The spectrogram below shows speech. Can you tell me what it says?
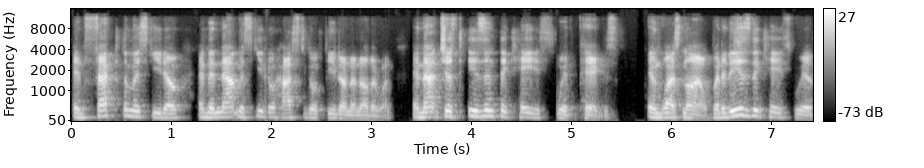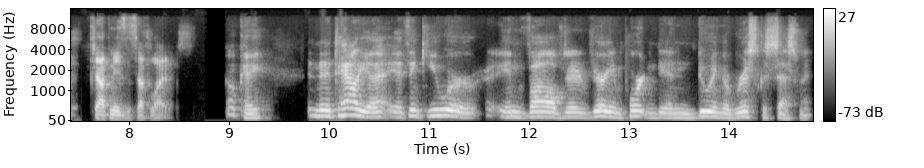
infect the mosquito, and then that mosquito has to go feed on another one. And that just isn't the case with pigs in West Nile, but it is the case with Japanese encephalitis. Okay. Natalia, I think you were involved and very important in doing a risk assessment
